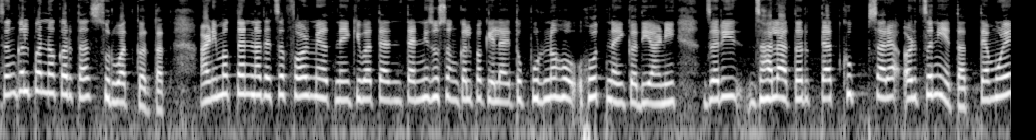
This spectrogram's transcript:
संकल्प न करता सुरुवात करतात. आणि मग त्यांना त्याचं फळ मिळत नाही किंवा त्यां त्यांनी जो संकल्प केला आहे तो पूर्ण हो होत नाही कधी. आणि जरी झाला तर त्यात खूप साऱ्या अडचणी येतात. त्यामुळे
